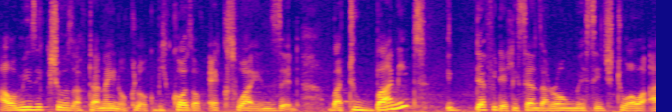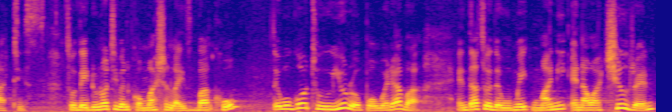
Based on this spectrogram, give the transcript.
our music shows after 9 o'clock because of X, Y, and Z. But to ban it, it definitely sends a wrong message to our artists. So they do not even commercialize back home. They will go to Europe or wherever, and that's where they will make money, and our children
